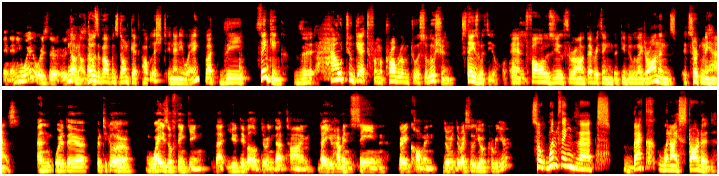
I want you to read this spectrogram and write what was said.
in any way, or is there? Is no, there no, some... those developments don't get published in any way. But the thinking the how to get from a problem to a solution stays with you and follows you throughout everything that you do later on and it certainly has. And were there particular ways of thinking that you developed during that time that you haven't seen very common during the rest of your career? So one thing that back when i started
